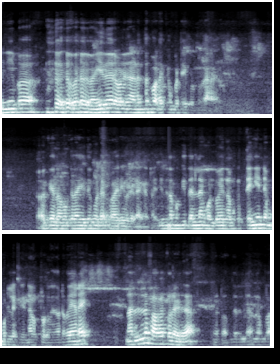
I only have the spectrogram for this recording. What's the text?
ഇനിയിപ്പോൾ വൈകുന്നേരം അടുത്ത പടക്കം പൊട്ടി കൊണ്ടുപോകാൻ ഓക്കെ നമുക്ക് ഇതും കൂടെ വാരി ഇവിടെ ഇടാം കേട്ടോ. ഇനി നമുക്ക് ഇതെല്ലാം കൊണ്ടുപോയി നമുക്ക് തെങ്ങിന്റെ മുകളിലേക്ക് ഇടാം. വേറെ നല്ല ഭാഗത്തോടെ ഇടുക. കേട്ടോ ഇതെല്ലാം നമ്മൾ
